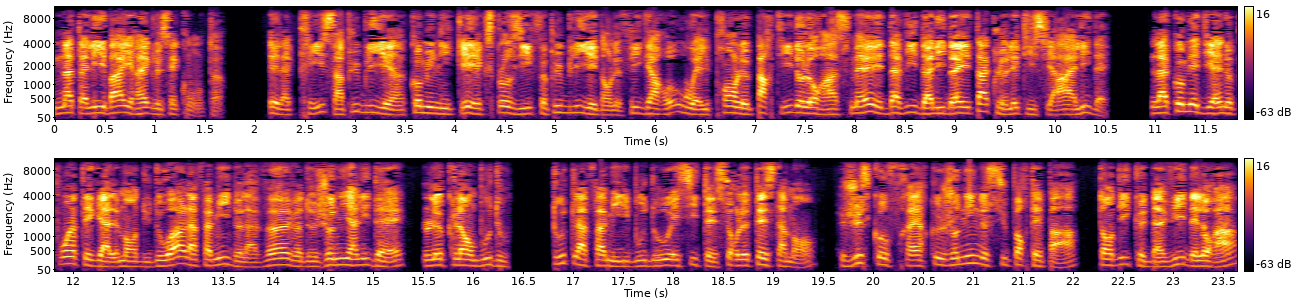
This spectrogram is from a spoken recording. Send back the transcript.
Nathalie Baye règle ses comptes. Et l'actrice a publié un communiqué explosif publié dans le Figaro où elle prend le parti de Laura Smay et David Hallyday et tacle Laetitia Hallyday. La comédienne pointe également du doigt la famille de la veuve de Johnny Hallyday, le clan Boudou. Toute la famille Boudou est citée sur le testament, jusqu'aux frères que Johnny ne supportait pas, tandis que David et Laura,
